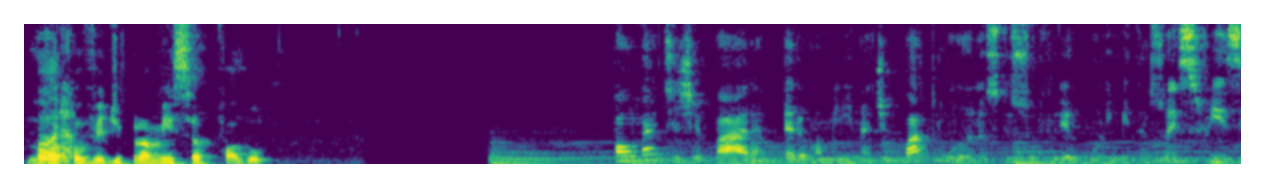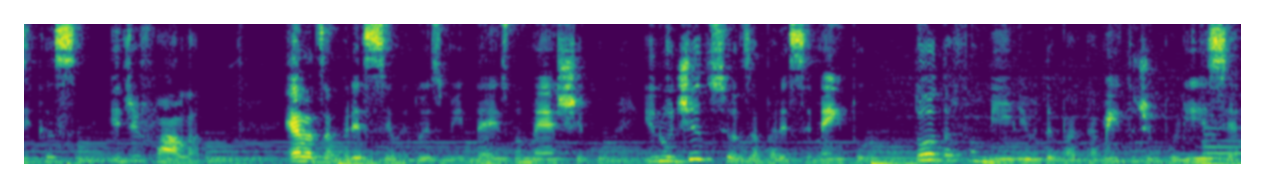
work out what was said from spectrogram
Bora. Coloca o vídeo para mim, por favor. Paulette Gebara era uma menina de 4 anos que sofria com limitações físicas e de fala ela desapareceu em 2010 no México e no dia do seu desaparecimento, toda a família e o departamento de polícia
